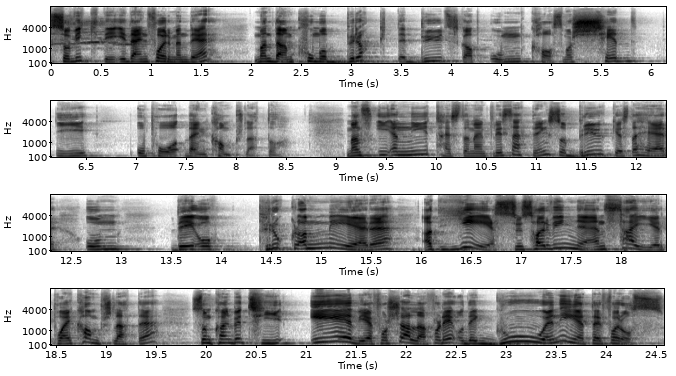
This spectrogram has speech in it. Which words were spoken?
så viktig i den formen der men de kom og brakte budskap om hva som har skjedd i og på den kampsletta. Mens i en nytestamentlig setting så brukes det her om det å proklamere at Jesus har vunnet en seier på ei kampslette, som kan bety evige forskjeller for det, og det er gode nyheter for oss.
